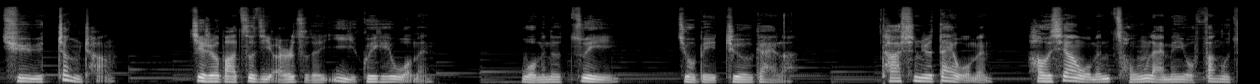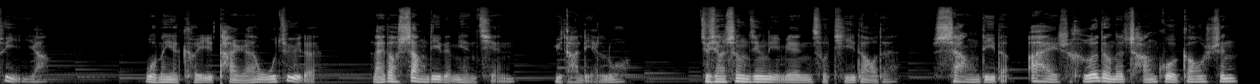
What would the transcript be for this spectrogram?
趋于正常。借着把自己儿子的义归给我们，我们的罪就被遮盖了。他甚至待我们好像我们从来没有犯过罪一样。我们也可以坦然无惧的来到上帝的面前与他联络，就像圣经里面所提到的，上帝的爱是何等的长阔高深，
